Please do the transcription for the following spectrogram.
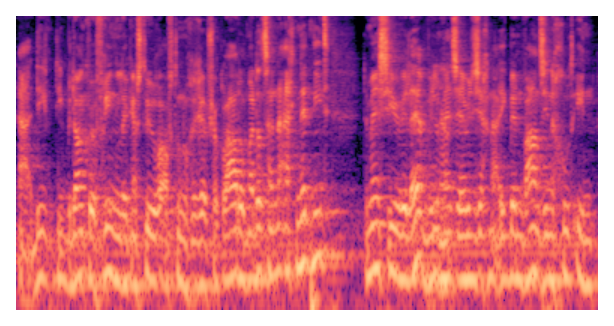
Ja, die, die bedanken we vriendelijk en sturen af en toe nog een reep chocolade op. Maar dat zijn eigenlijk net niet de mensen die we willen hebben. We willen Ja. mensen hebben die zeggen... nou, ik ben waanzinnig goed in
